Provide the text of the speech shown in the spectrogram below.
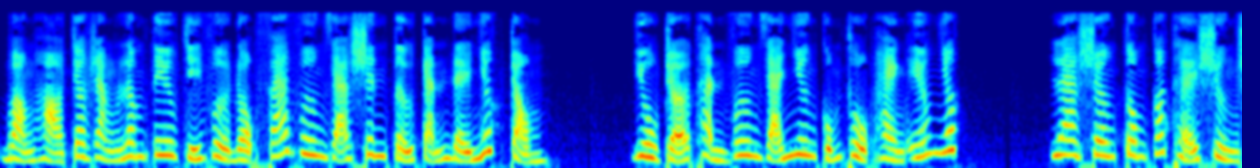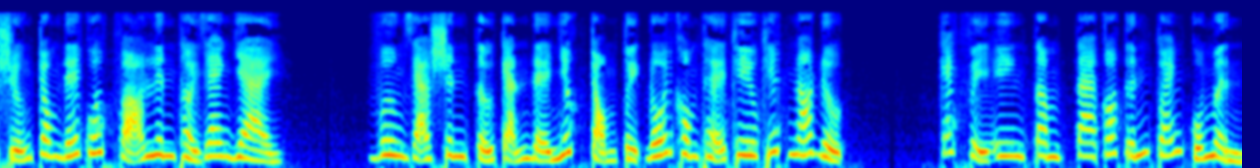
Bọn họ cho rằng lâm tiêu chỉ vừa đột phá vương giả sinh tử cảnh đệ nhất trọng. Dù trở thành vương giả nhưng cũng thuộc hàng yếu nhất. La Sơn Tôn có thể sừng sững trong đế quốc võ linh thời gian dài. Vương giả sinh tử cảnh đệ nhất trọng tuyệt đối không thể khiêu khích nó được. Các vị yên tâm, ta có tính toán của mình.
